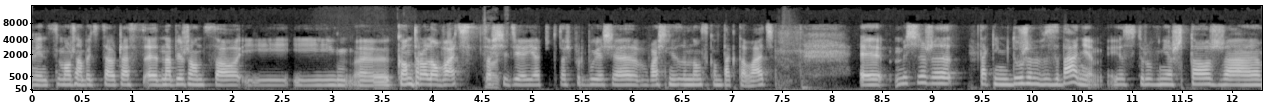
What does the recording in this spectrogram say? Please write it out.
Więc można być cały czas na bieżąco i, i kontrolować, co tak. się dzieje, czy ktoś próbuje się właśnie ze mną skontaktować. Myślę, że takim dużym wyzwaniem jest również to, że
